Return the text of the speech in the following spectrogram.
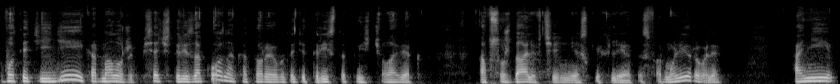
Вот эти идеи Кармалоджик, 54 закона, которые вот эти 300 тысяч человек обсуждали в течение нескольких лет и сформулировали, они,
